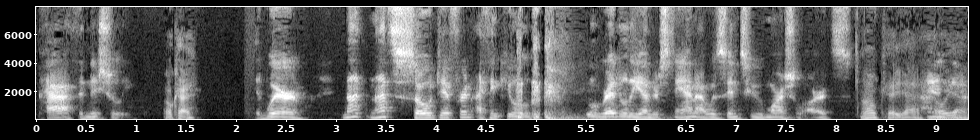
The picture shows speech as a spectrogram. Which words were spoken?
path initially, Okay. where not not so different. I think you'll you'll readily understand. I was into martial arts. Okay. Yeah. Hell And, yeah. uh,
